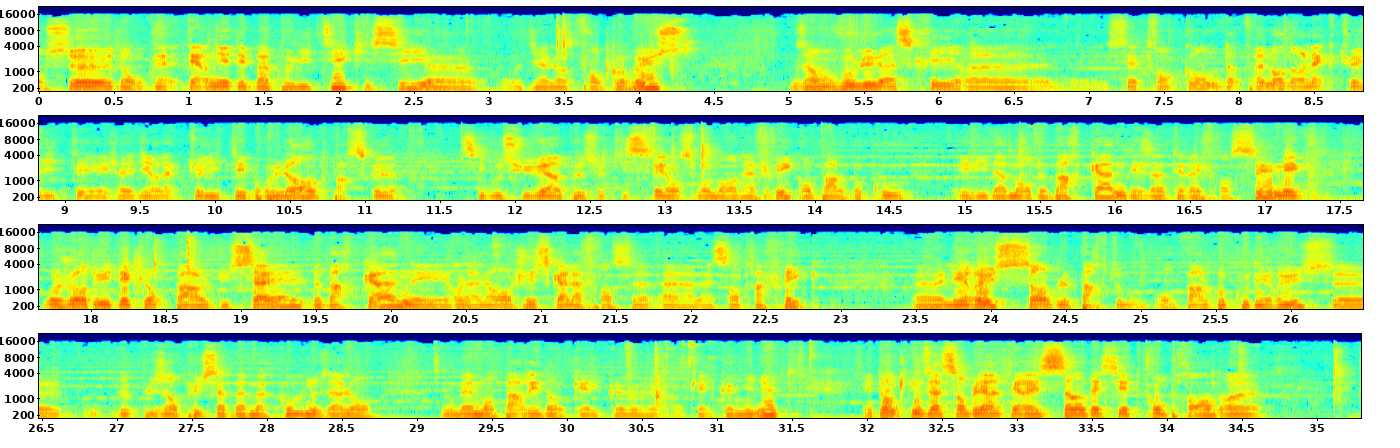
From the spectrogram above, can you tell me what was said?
pour ce dernier débat politique ici euh, au dialogue franco-russe, nous avons voulu inscrire euh, cette rencontre vraiment dans l'actualité, j'allais dire l'actualité brûlante, parce que si vous suivez un peu ce qui se fait en ce moment en Afrique, on parle beaucoup évidemment de Barkhane, des intérêts français, mais aujourd'hui, dès que l'on parle du Sahel, de Barkhane, et en allant jusqu'à la, la Centrafrique, euh, les Russes semblent partout. On parle beaucoup des Russes, de plus en plus à Bamako. Nous allons nous-mêmes en parler dans quelques, minutes. Et donc, il nous a semblé intéressant d'essayer de comprendre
